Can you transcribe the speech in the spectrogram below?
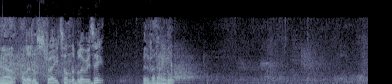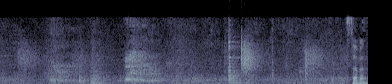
Now a little straight on the blue, is he? Bit of an angle. Seven.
